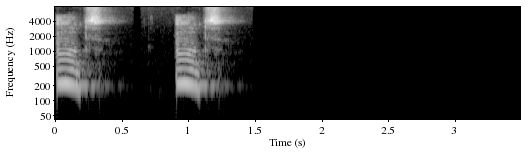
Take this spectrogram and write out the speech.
honte, honte.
